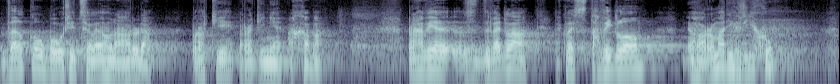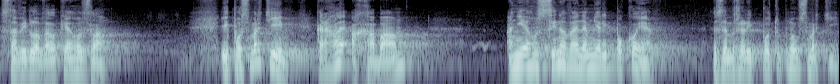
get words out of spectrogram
velkou bouři celého národa proti rodině Achaba. Právě zvedla takové stavidlo hromady hříchu, stavidlo velkého zla. I po smrti krále Achaba ani jeho synové neměli pokoje. Zemřeli potupnou smrtí.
